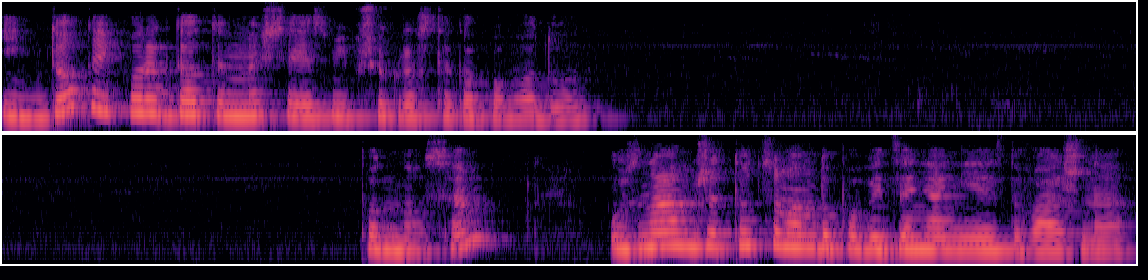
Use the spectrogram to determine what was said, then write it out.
i do tej pory, gdy o tym myślę, jest mi przykro z tego powodu. Pod nosem uznałam, że to, co mam do powiedzenia, nie jest ważne.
